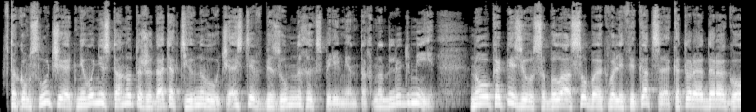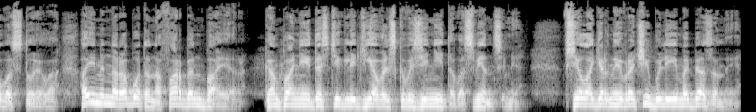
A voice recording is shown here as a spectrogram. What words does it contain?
В таком случае от него не станут ожидать активного участия в безумных экспериментах над людьми – но у Капезиуса была особая квалификация, которая дорогого стоила, а именно работа на Фарбенбайер. Компании достигли дьявольского зенита в Освенциме. Все лагерные врачи были им обязаны.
